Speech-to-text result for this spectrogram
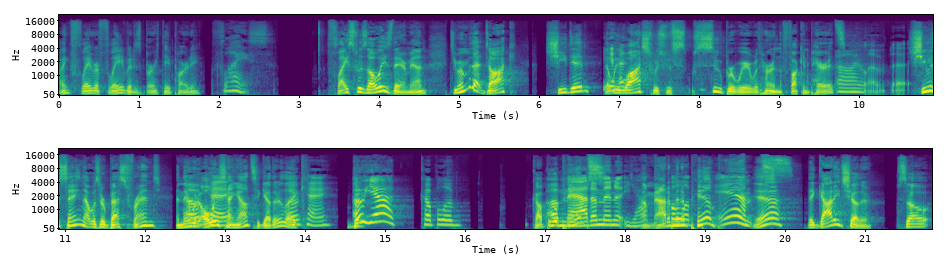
I think Flavor Flav at his birthday party. Flies. Fleiss was always there, man. Do you remember that doc she did that we watched, which was super weird with her and the fucking parrots? Oh, I loved it. she was saying that was her best friend, and they would always hang out together, like okay. oh yeah, couple of couple a of pimps. madam and a yeah, a madam and a pimp. Pimps. Yeah, they got each other. So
